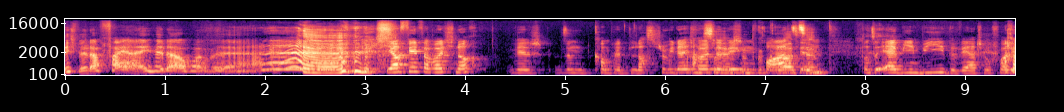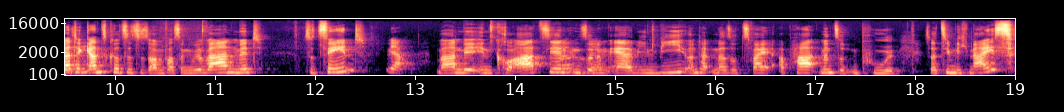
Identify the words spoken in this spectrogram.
ich will da feiern, ich will da auch mal... Ja, auf jeden Fall wollte ich noch, wir sind komplett lost schon wieder, ich Ach wollte so, ja, wegen Kroatien, Kroatien. unsere Airbnb-Bewertung Ach, vorlesen. warte, ganz kurze Zusammenfassung. Wir waren mit zu zehnt Ja, waren wir in Kroatien in so einem Airbnb und hatten da so zwei Apartments und einen Pool. Es war ziemlich nice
